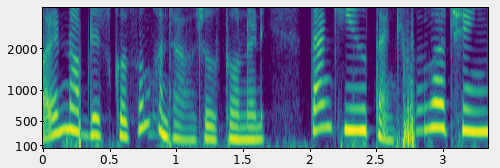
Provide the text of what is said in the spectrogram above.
మరిన్ని అప్డేట్స్ కోసం మన ఛానల్ చూస్తూ ఉండండి. Thank you thank you for watching.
